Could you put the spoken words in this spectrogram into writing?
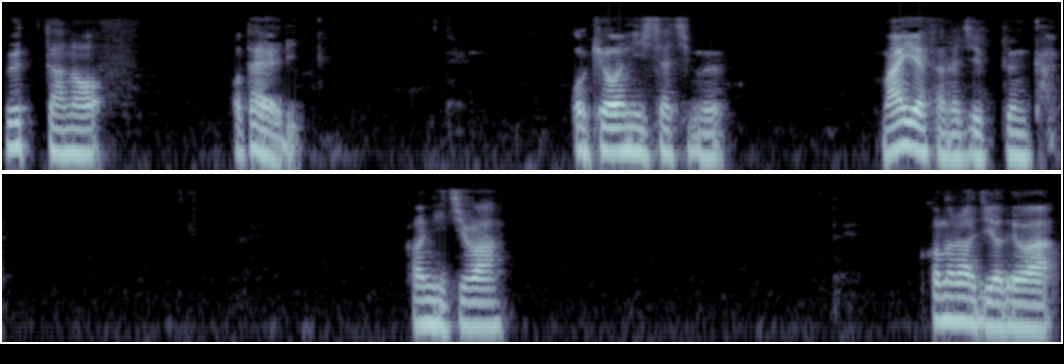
ブッダのお便り。お経に親しむ毎朝の10分間。こんにちは。このラジオでは、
